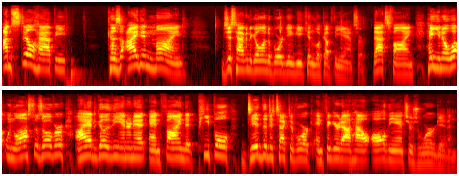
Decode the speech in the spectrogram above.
I'm still happy because I didn't mind just having to go onto Board Game Geek and look up the answer. That's fine. Hey, you know what? When Lost was over, I had to go to the internet and find that people did the detective work and figured out how all the answers were given.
